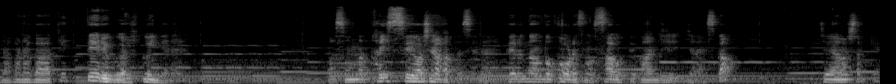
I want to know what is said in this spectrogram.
なかなか決定力が低いんでね。まあそんな体勢はしなかったですよね。フェルナンド・トーレスのサブって感じじゃないですか違いましたっけ？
